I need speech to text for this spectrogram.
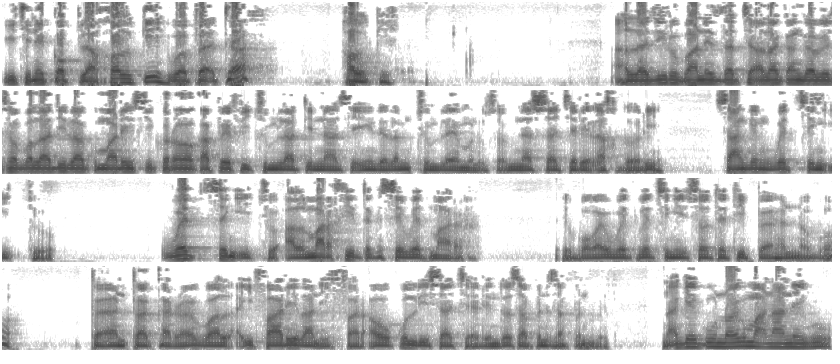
ijine qabla khalqi wa ba'da khalqi. Alladzi rupane zat ja'ala kang gawe sapa ladi laku maring sikra kabeh fi jumlatin nasi ing dalam jumlah manusa minas sajaril akhdari saking wit sing ijo. Wit sing ijo al marhi tegese wit marh. Jadi pokoknya wit-wit sing iso dadi bahan apa? Bahan bakar wal ifari lan ifar au kulli sajarin to saben-saben wit. Nah kuno iku maknane iku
